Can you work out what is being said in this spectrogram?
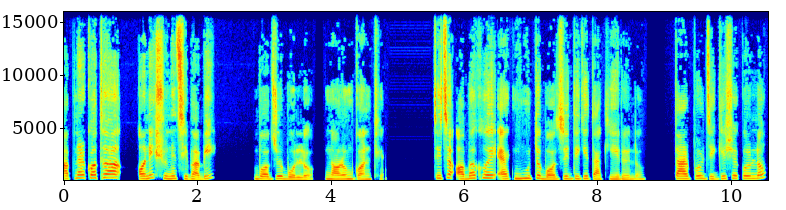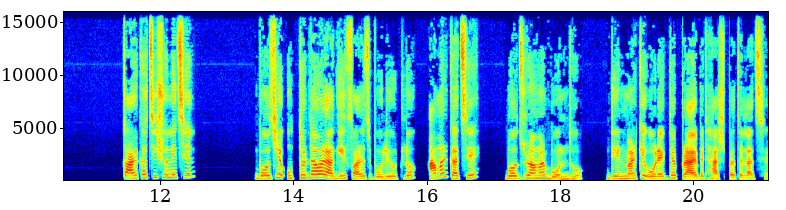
আপনার কথা অনেক শুনেছি ভাবি, বজ্র বলল নরম কণ্ঠে। চিচা অবাক হয়ে এক মুহূর্ত বজ্রের দিকে তাকিয়ে রইল। তারপর জিজ্ঞাসা করল, কার কাছে শুনেছেন? বজ্রের উত্তর দেওয়ার আগে ফারাজ বলে উঠল, আমার কাছে বজ্র আমার বন্ধু। ডেনমার্কে ওর একটা প্রাইভেট হাসপাতাল আছে।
